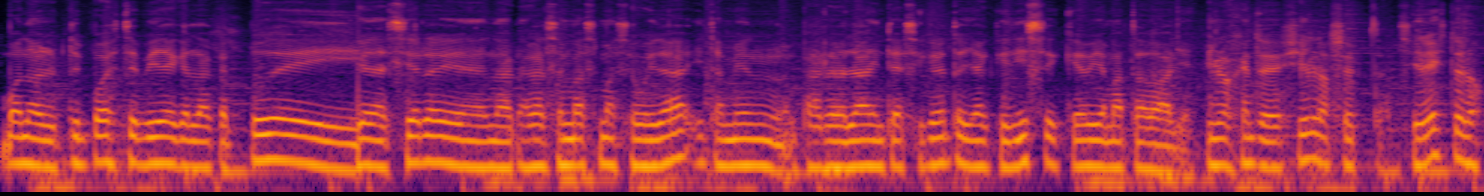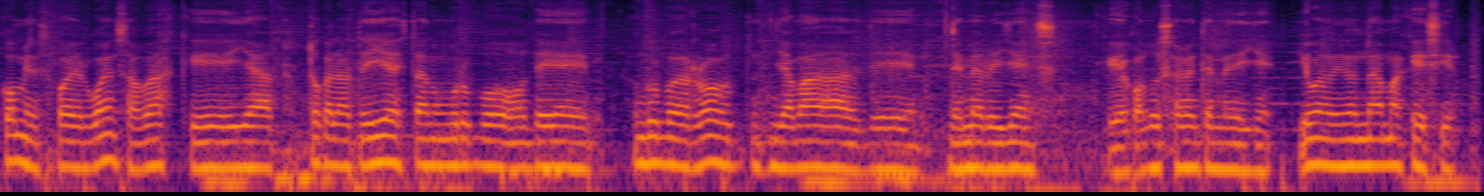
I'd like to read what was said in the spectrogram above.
Bueno, el tipo este pide que la capture y que la cierre en la cárcel más más seguridad y también para revelar la identidad ya que dice que había matado a alguien. Y la gente de S.H.I.E.L.D. acepta. Si leíste los cómics Spider-Gwen sabrás que ella toca la batería, está en un grupo de un grupo de rock llamada de, de Mary James que conduce en Medellín. Y bueno, nada más que decir.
